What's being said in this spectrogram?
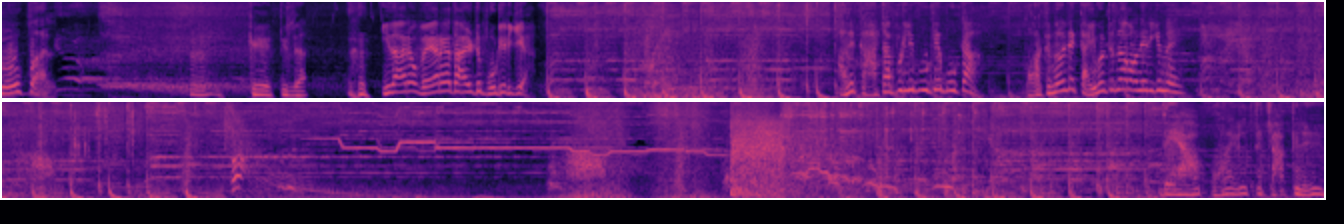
ഗോപാൽ. കേട്ടില്ല. ഇതാരോ വേറെ താഴിട്ട് പൂട്ടിയിരിക്കുക. അത് കാട്ടാപ്പിള്ളി പൂട്ടിയ പൂട്ടാ. തുറക്കുന്നവന്റെ കൈവിട്ടെന്നാ പറഞ്ഞിരിക്കുന്നേ. പുറകിലത്തെ ചാക്കിന്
